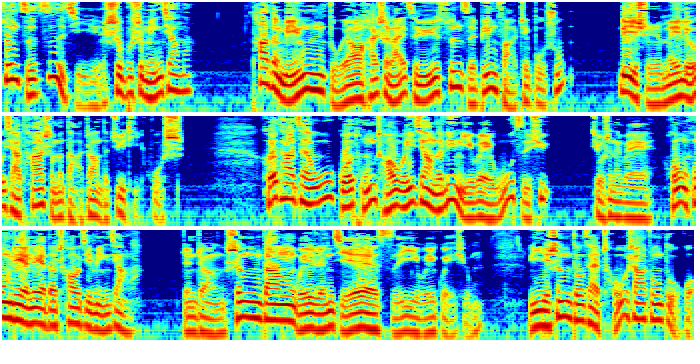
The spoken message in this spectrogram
孙子自己是不是名将呢？他的名主要还是来自于《孙子兵法》这部书，历史没留下他什么打仗的具体故事。和他在吴国同朝为将的另一位伍子胥，就是那位轰轰烈烈的超级名将了。真正生当为人杰，死亦为鬼雄，一生都在仇杀中度过，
